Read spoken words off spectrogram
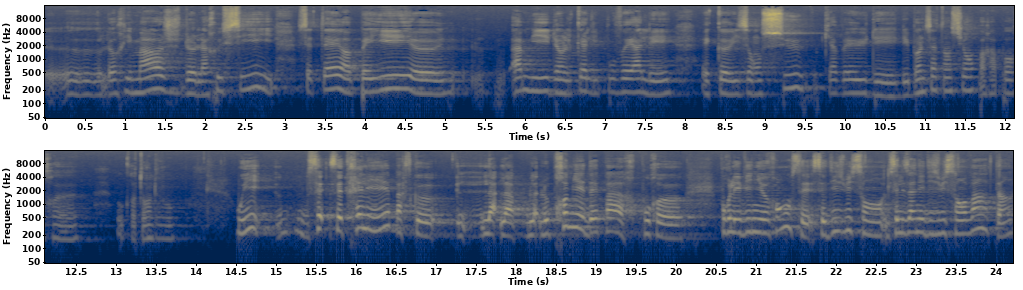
leur image de la Russie, c'était un pays ami dans lequel ils pouvaient aller et qu'ils ont su qu'il y avait eu des, bonnes intentions par rapport au canton de Vaud? Oui, c'est très lié parce que le premier départ pour, euh, pour les vignerons, c'est les années 1820.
